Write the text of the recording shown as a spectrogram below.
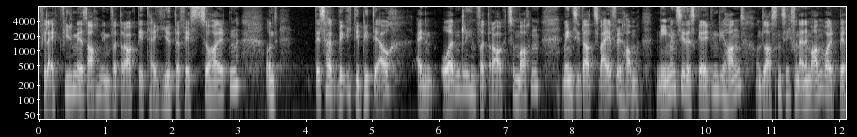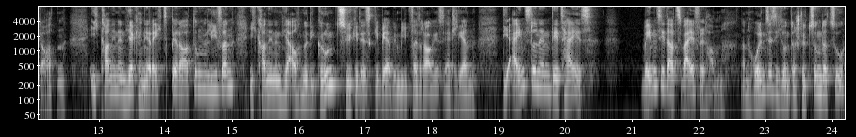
vielleicht viel mehr Sachen im Vertrag detaillierter festzuhalten und deshalb wirklich die Bitte auch, einen ordentlichen Vertrag zu machen. Wenn Sie da Zweifel haben, nehmen Sie das Geld in die Hand und lassen sich von einem Anwalt beraten. Ich kann Ihnen hier keine Rechtsberatung liefern, ich kann Ihnen hier auch nur die Grundzüge des Gewerbemietvertrages erklären. Die einzelnen Details, wenn Sie da Zweifel haben, dann holen Sie sich Unterstützung dazu,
